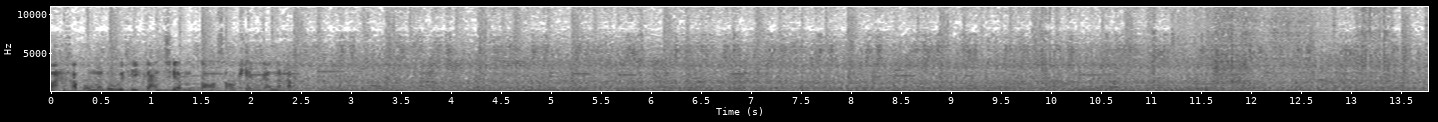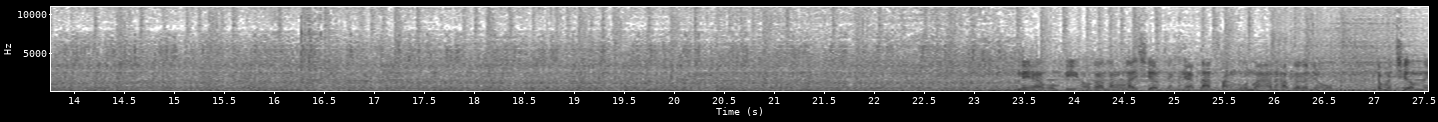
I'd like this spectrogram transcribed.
มาครับผมมาดูวิธีการเชื่อมต่อเสาเข็มกันนะครับนี่ครับผมพี่เขากำลังไล่เชื่อมจากแถบด้านฝั่งนู้นมานะครับ แล้วก็เดี๋ยวจะมาเชื่อมใน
